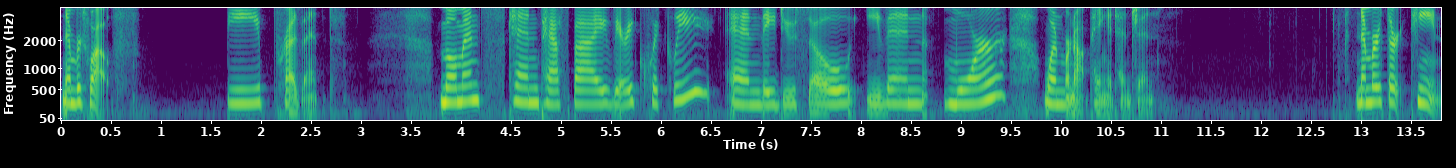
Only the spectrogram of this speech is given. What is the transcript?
Number 12 be present. Moments can pass by very quickly, and they do so even more when we're not paying attention. Number 13,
